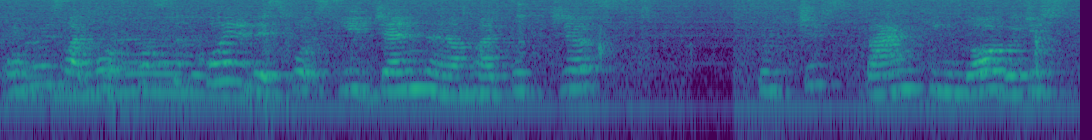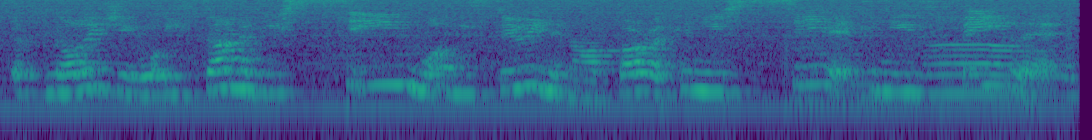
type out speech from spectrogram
Everyone's like, what, what's the point of this? What's the agenda? And I'm like, we're just, we're just thanking God. We're just acknowledging what he's done. Have you seen what he's doing in our borough? Can you see it? Can you feel it?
